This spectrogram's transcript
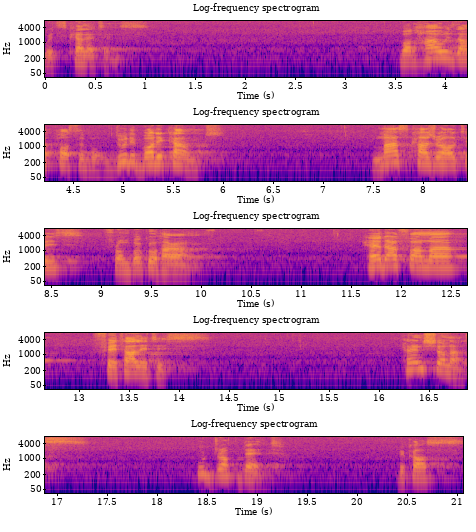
with skeletons. But how is that possible? Do the body count. Mass casualties from Boko Haram. Herder farmer fatalities. Pensioners who drop dead because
